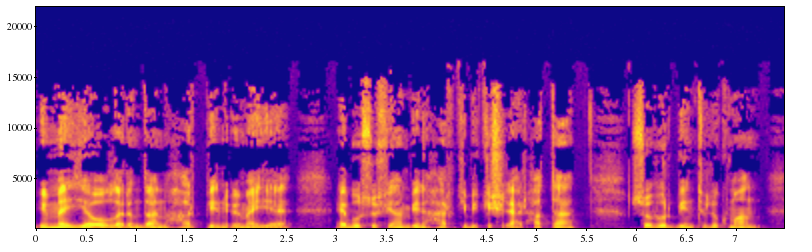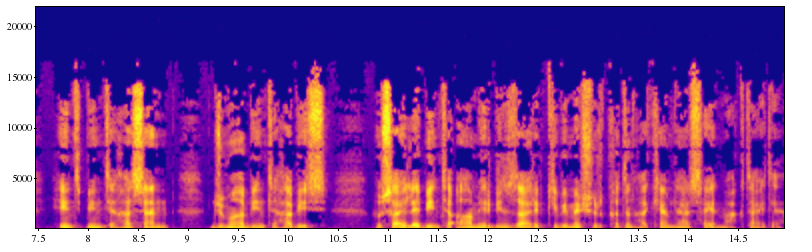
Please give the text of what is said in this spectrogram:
Ümeyye oğullarından Harp bin Ümeyye, Ebu Süfyan bin Harp gibi kişiler, hatta Suhur binti Lukman, Hint binti Hasan, Cuma binti Habis, Husayle binti Amir bin Zarip gibi meşhur kadın hakemler sayılmaktaydı.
